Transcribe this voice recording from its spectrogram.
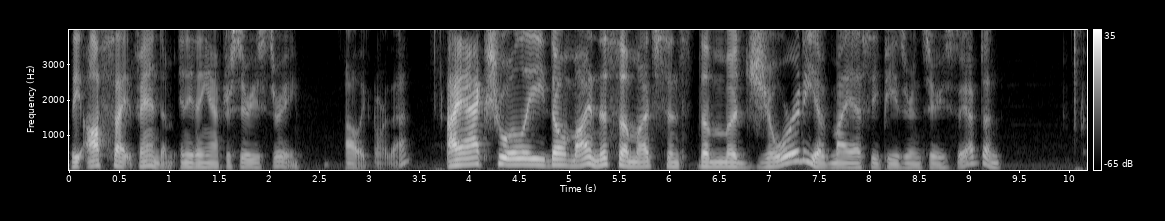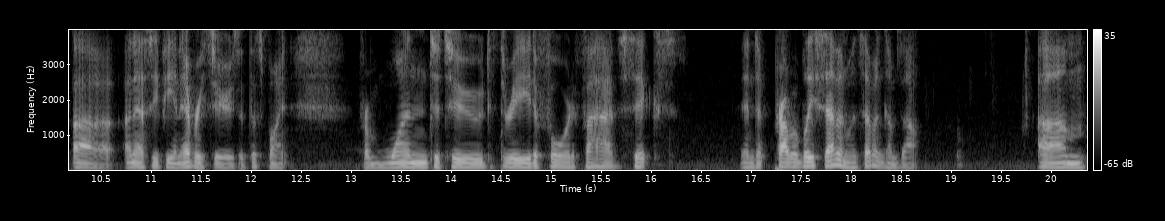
The offsite fandom, anything after series three, I'll ignore that. I actually don't mind this so much since the majority of my SCPs are in series three. I've done uh, an SCP in every series at this point, from one to two to three to four to five, six, and probably seven when seven comes out. Um,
